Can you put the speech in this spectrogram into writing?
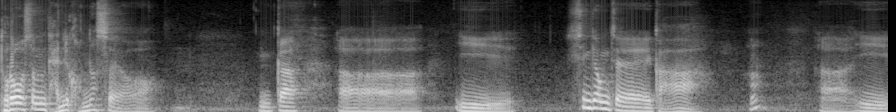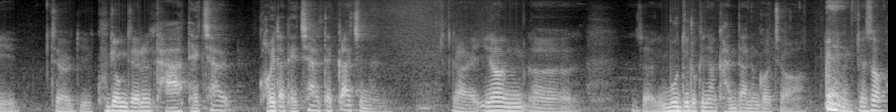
돌아왔으면 다리를 건넜어요. 그러니까 어, 이 신경제가 어? 아, 이 저기 구경제를 다 대체할 거의 다 대체할 때까지는 그러니까 이런 어, 무드로 그냥 간다는 거죠. 그래서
